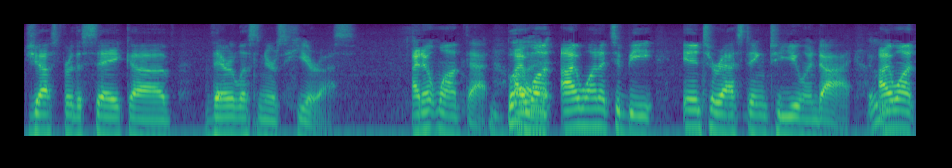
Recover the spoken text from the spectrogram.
just for the sake of their listeners hear us. I don't want that. I want I want it to be interesting to you and I. Ooh. I want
